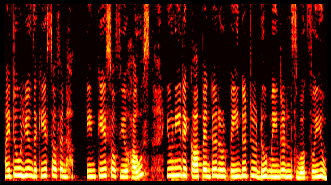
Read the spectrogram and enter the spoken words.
I told you in the case of an in case of your house, you need a carpenter or painter to do maintenance work for you.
